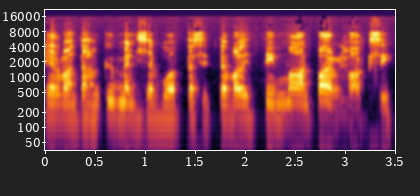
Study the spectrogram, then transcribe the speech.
Hervantahan kymmenisen vuotta sitten valittiin maan parhaaksi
